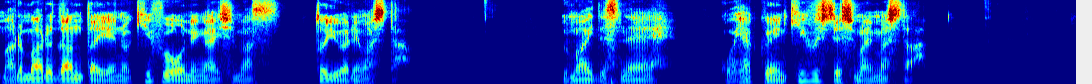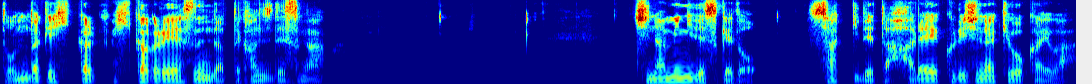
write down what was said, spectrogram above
〇〇団体への寄付をお願いします。と言われました。うまいですね。500円寄付してしまいました。どんだけ引っか引っかかりやすいんだって感じですが。ちなみにですけど、さっき出たハレークリシナ教会は、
